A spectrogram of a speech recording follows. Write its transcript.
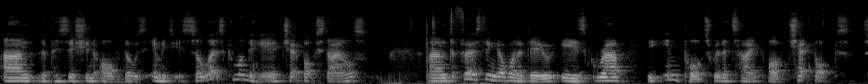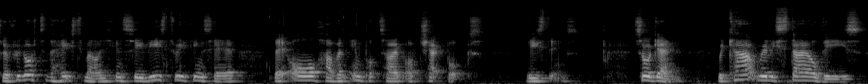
and the position of those images. So let's come under here, checkbox styles, and the first thing I want to do is grab the inputs with a type of checkbox. So if we go to the HTML, you can see these three things here, they all have an input type of checkbox, these things. So again, we can't really style these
